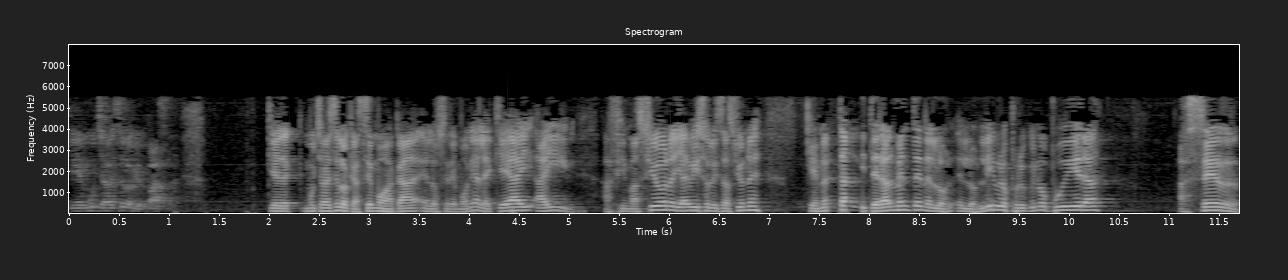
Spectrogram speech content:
que es muchas veces lo que pasa que muchas veces lo que hacemos acá en los ceremoniales, que hay, hay afirmaciones y hay visualizaciones que no están literalmente en los, en los libros, pero que uno pudiera hacer,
